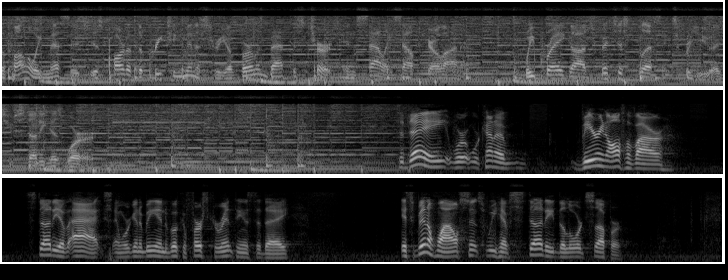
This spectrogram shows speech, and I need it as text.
The following message is part of the preaching ministry of Berlin Baptist Church in Salley, South Carolina. We pray God's richest blessings for you as you study His Word. Today, we're, we're kind of veering off of our study of Acts, and we're going to be in the book of 1 Corinthians today. It's been a while since we have studied the Lord's Supper.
